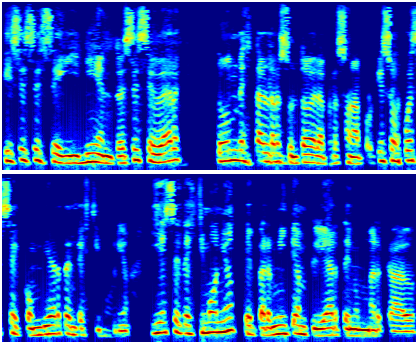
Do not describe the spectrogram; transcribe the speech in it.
que es ese seguimiento, es ese ver dónde está el resultado de la persona, porque eso después se convierte en testimonio. Y ese testimonio te permite ampliarte en un mercado.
